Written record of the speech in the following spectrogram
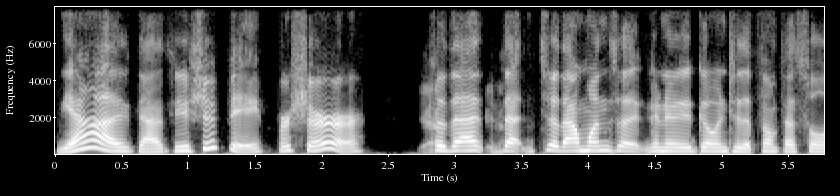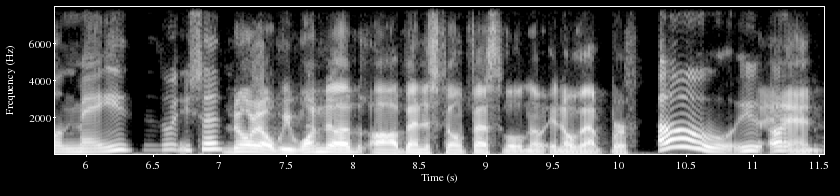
Yeah, that you should be for sure. Yeah, so that yeah. that so that one's uh, gonna go into the film festival in May. Is what you said? No, no. We won the uh, Venice Film Festival in November, Oh, you, oh, And-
